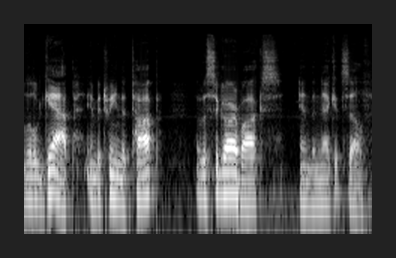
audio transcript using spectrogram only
a little gap in between the top of the cigar box and the neck itself.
